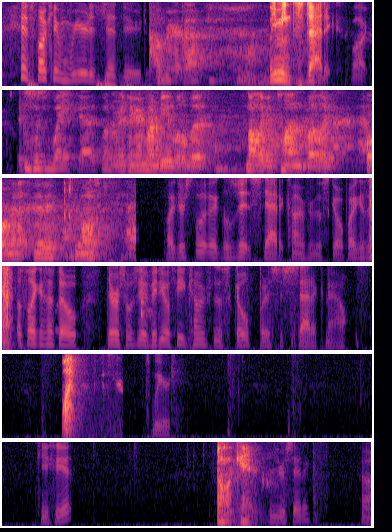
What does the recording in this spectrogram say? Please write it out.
it's fucking weird as shit, dude. I'll be right back. What do you mean static? Like, There's Just wait, guys. Don't do anything. I'm gonna be a little bit, not like a ton, but like four minutes maybe, at the most. like there's like legit static coming from the scope. Like it's, it's like as if though there was supposed to be a video feed coming from the scope, but it's just static now. what? It's weird. Can you see it Oh, I can't. from your standing? Huh.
